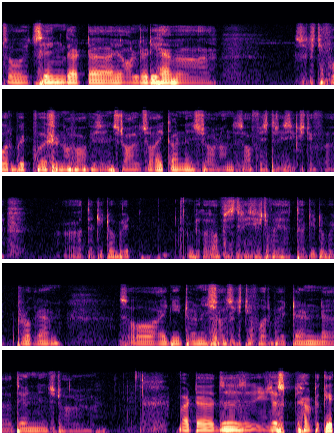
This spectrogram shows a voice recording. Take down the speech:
So it's saying that uh, I already have a 64-bit version of Office installed, so I can't install on this Office 365 32-bit uh, because Office 365 is a 32-bit program. So I need to uninstall 64-bit and uh, then install. But uh, this is, you just have to click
